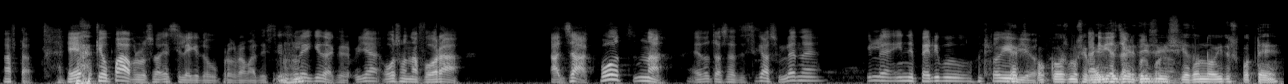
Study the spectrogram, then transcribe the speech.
αυτά. Ε, και ο Παύλος, έτσι λέγεται ο προγραμματιστής, λέει, κοίταξε ρε παιδιά, όσον αφορά τα jackpot, να, εδώ τα στατιστικά σου λένε, είναι περίπου το ίδιο. Ο κόσμος επειδή δεν κερδίζει σχεδόν ο ίδιος ποτέ,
